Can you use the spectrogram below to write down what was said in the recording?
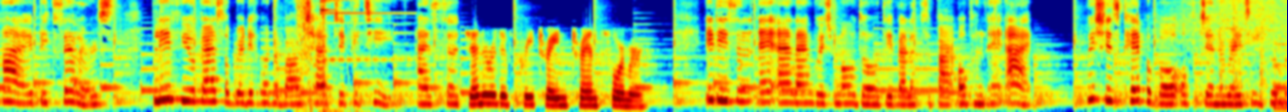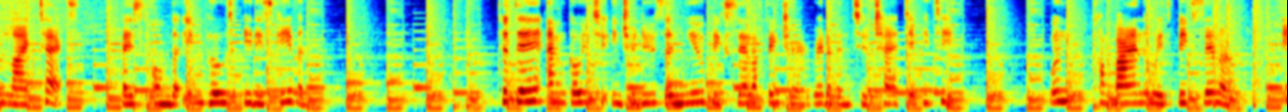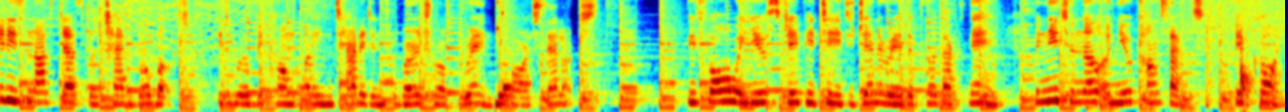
Hi, big sellers. Believe you guys already heard about ChatGPT as a Generative Pre-trained Transformer. It is an AI language model developed by OpenAI, which is capable of generating human-like text based on the input it is given. Today, I'm going to introduce a new BigSeller feature relevant to ChatGPT. When combined with BigSeller, it is not just a chat robot, it will become an intelligent virtual brain for sellers. Before we use GPT to generate the product name, we need to know a new concept, BigCoin.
